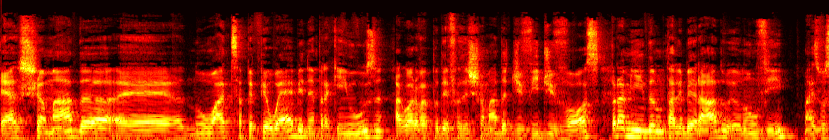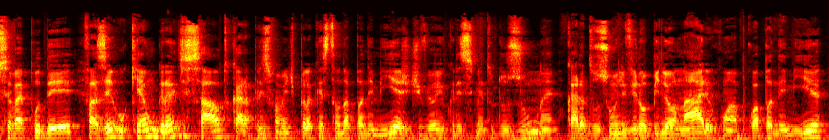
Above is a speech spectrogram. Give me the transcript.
é a chamada é, no WhatsApp app web, né, para quem usa, agora vai poder fazer chamada de vídeo e voz. Para mim ainda não tá liberado, eu não vi, mas você vai poder fazer o que é um grande salto, cara, principalmente pela questão da pandemia, a gente viu aí o crescimento do Zoom, né? O cara do Zoom ele virou bilionário com a, com a pandemia.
